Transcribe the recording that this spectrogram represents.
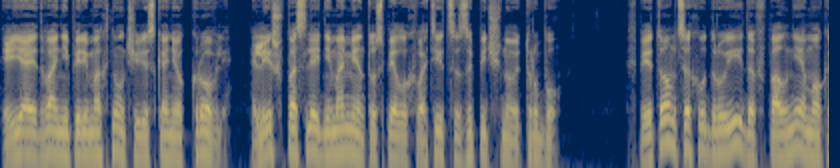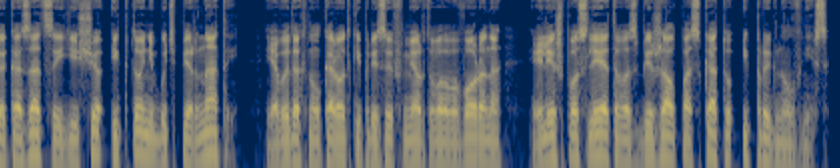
и я едва не перемахнул через конек кровли. Лишь в последний момент успел ухватиться за печную трубу. В питомцах у друида вполне мог оказаться еще и кто-нибудь пернатый. Я выдохнул короткий призыв мертвого ворона и лишь после этого сбежал по скату и прыгнул вниз.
